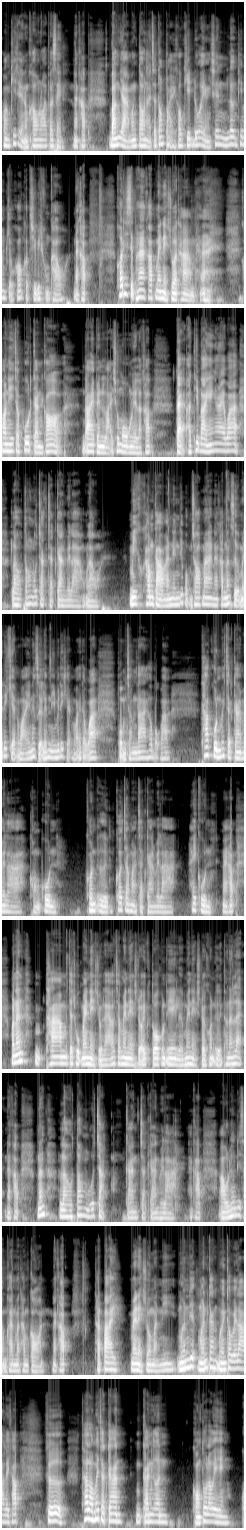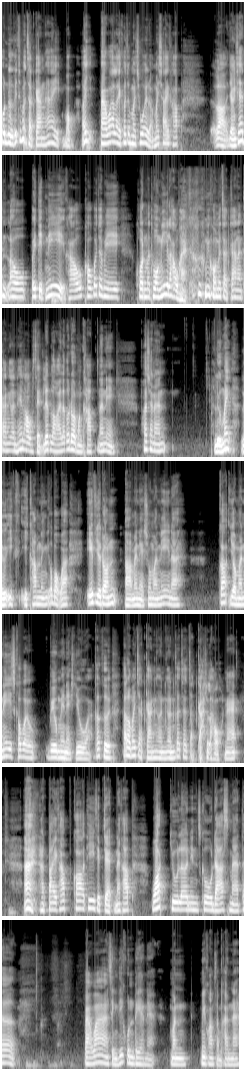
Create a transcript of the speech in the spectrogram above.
ความคิดเห็นของเขาร้อยเปอร์เซ็นต์นะครับ บางอย่างบางตอนอาจจะต้องปล่อยให้เขาคิดด้วย อย่างเช่น เรื่องที่มันเกี่ยวข้องกับชีวิตของเขานะครับ ข้อที่ 15 ครับ manage your time ข้อนี้จะพูดกันก็ได้เป็นหลายชั่วโมงเลยละครับ แต่อธิบายง่าย ๆ ว่าเราต้องรู้จักจัดการเวลาของเรา มีคำกล่าวอันนึงที่ผมชอบมากนะครับ หนังสือไม่ได้เขียนไว้ หนังสือเล่มนี้ไม่ได้เขียนไว้ แต่ว่าผมจำได้เขาบอกว่า ถ้าคุณไม่จัดการเวลาของคุณ คนอื่นก็จะมาจัดการเวลาให้คุณนะครับ เพราะนั้น time จะถูก manage อยู่แล้ว จะ manage โดยตัวคุณเองหรือ manage โดยคนอื่นเท่านั้นแหละนะครับนั้นเราต้องรู้จักการจัดการเวลานะครับ เอาเรื่องที่สำคัญมาทำก่อนนะครับ ถัดไป manage your money เหมือนเหมือนกันเหมือนกับเวลาเลยครับ คือถ้าเราไม่จัดการการเงินของตัวเราเอง คนอื่นก็จะมาจัดการให้บอกเอ้ยแปลว่าอะไรเขาจะมาช่วยเหรอไม่ใช่ครับ อย่างเช่นเราไปติดหนี้เขาเขาก็จะมีคนมาทวงหนี้เราอะก็มีคนมาจัดการทางการเงินให้เราเสร็จเรียบร้อยแล้วก็โดนบังคับนั่นเอง เพราะฉะนั้นหรือไม่หรืออีกอีกคำหนึ่งก็บอกว่า if you don't uh, manage your money นะก็ your money is ก็ will will manage you อะก็คือถ้าเราไม่จัดการเงินเงินก็จะจัดการเรานะอะถัดไปครับข้อที่ 17 นะครับ what you learn in school does matter แปลว่าสิ่งที่คุณเรียนเนี่ย มันมีความสำคัญนะ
